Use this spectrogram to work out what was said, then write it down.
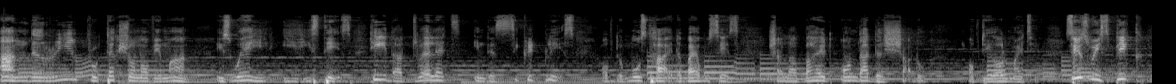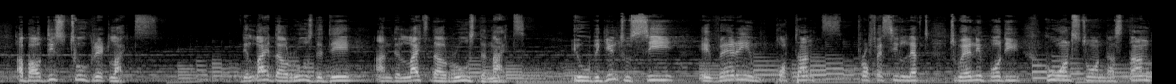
and the real protection of a man is where he, he, stays. He that dwelleth in the secret place of the Most High, the Bible says, shall abide under the shadow of the Almighty. Since we speak about these two great lights, the light that rules the day and the light that rules the night. You will begin to see a very important prophecy left to anybody who wants to understand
